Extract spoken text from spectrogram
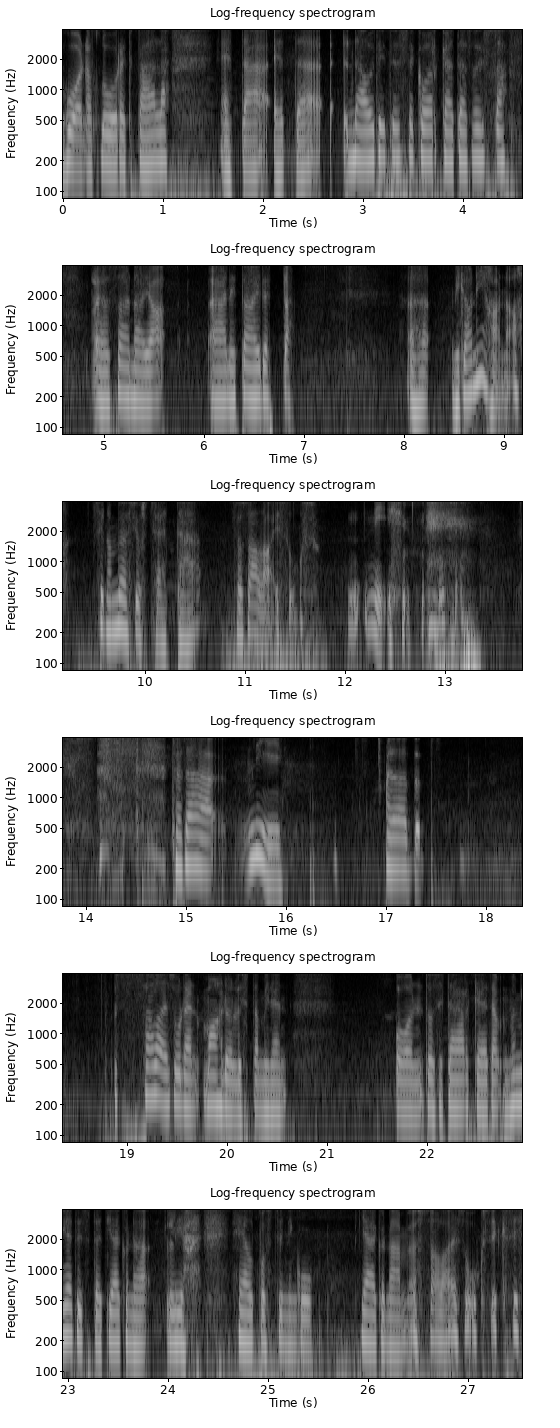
huonot luurit päällä, että, että nautin tässä korkeatasoista sana- ja äänitaidetta, mikä on ihanaa. Siinä on myös just se, että se on salaisuus. Niin. Tätä, niin. Salaisuuden mahdollistaminen on tosi tärkeää. Mä mietin sitä, että jääkö nämä liian helposti, niin kuin, jääkö nämä myös salaisuuksiksi?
